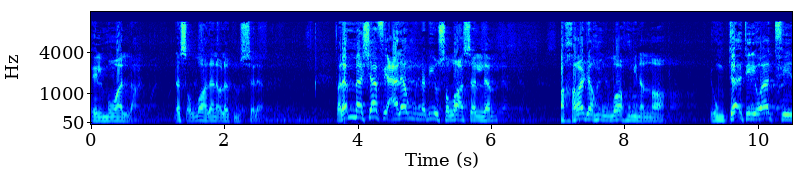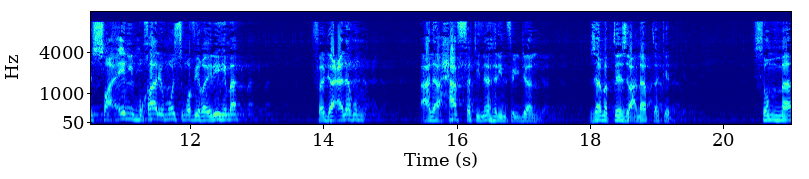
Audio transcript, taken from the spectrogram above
المولع. نسأل الله لنا ولكم السلام فلما شافع لهم النبي صلى الله عليه وسلم أخرجهم الله من النار. يوم تأتي روايات في صحيح البخاري ومسلم وفي غيرهما فجعلهم على حافة نهر في الجنه زي ما بتزرع نبتة كده. ثم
